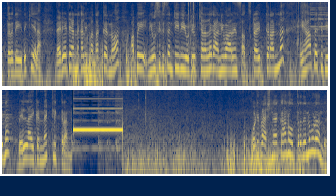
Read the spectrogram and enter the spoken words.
උත්තර දෙයිද කියලා. වැඩේට යන්න කලින් මතක් කරනවා අපේ new citizen TV YouTube channel එක අනිවාර්යෙන් subscribe කරන්න. එහා පැත්තේ තියෙන bell icon එක click කරන්න. පොඩි ප්‍රශ්නයක් අහන්න උත්තර දෙන්න පුළුවන්ද?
